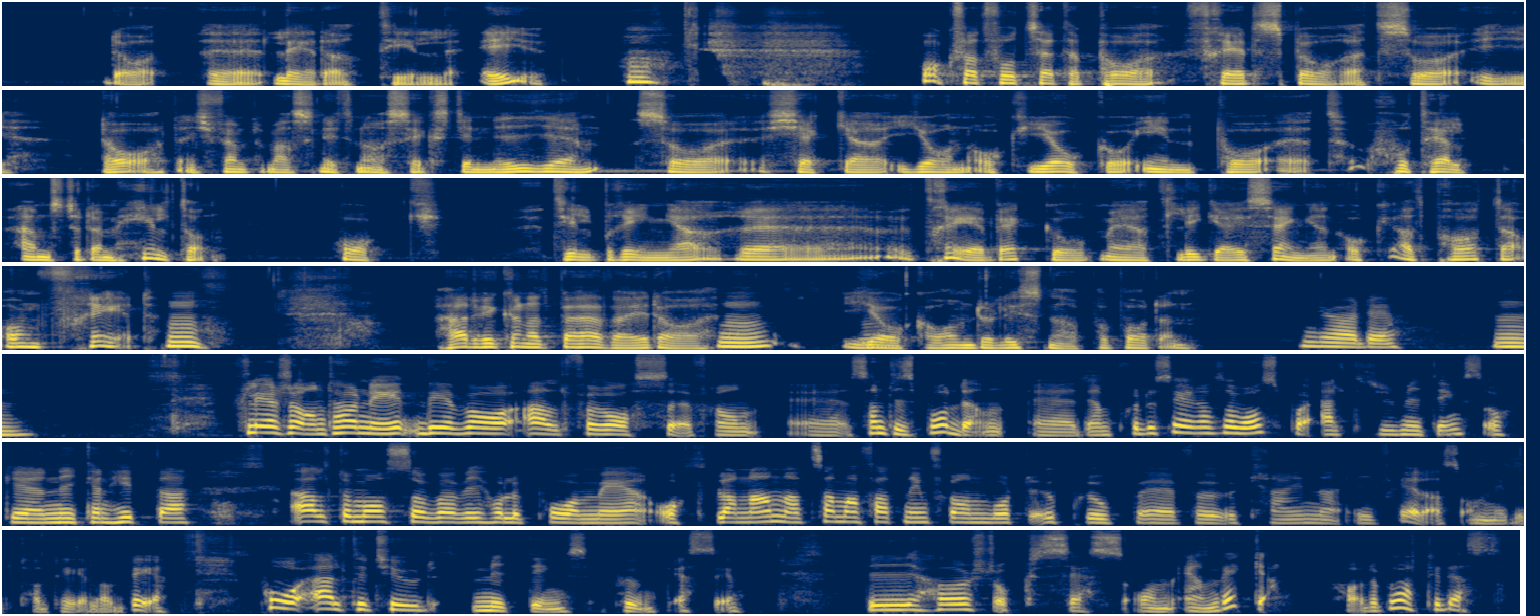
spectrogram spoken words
då eh, leder till EU. Mm. Och för att fortsätta på fredsspåret så i dag, den 25 mars 1969, så checkar John och Yoko in på ett hotell Amsterdam Hilton och tillbringar eh, tre veckor med att ligga i sängen och att prata om fred. Mm. Hade vi kunnat behöva idag, mm. Yoko, om du lyssnar på podden. Gör det. Mm. Fler sånt. Hörni, det var allt för oss eh, från eh, Samtidspodden. Eh, den produceras av oss på Altitude Meetings och eh, ni kan hitta allt om oss och vad vi håller på med och bland annat sammanfattning från vårt upprop eh, för Ukraina i fredags om ni vill ta del av det på altitudemeetings.se. Vi hörs och ses om en vecka. Ha det bra till dess.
